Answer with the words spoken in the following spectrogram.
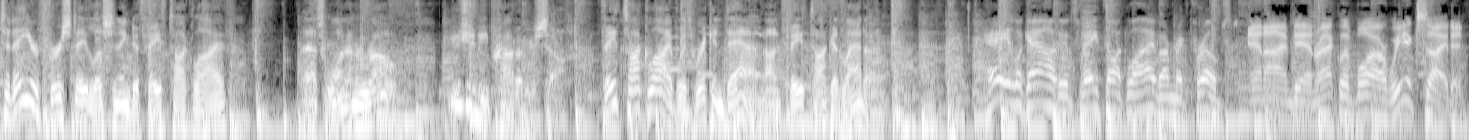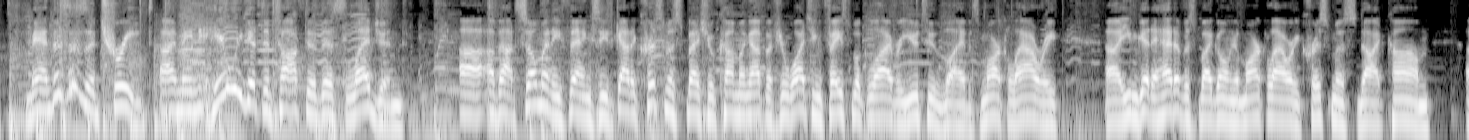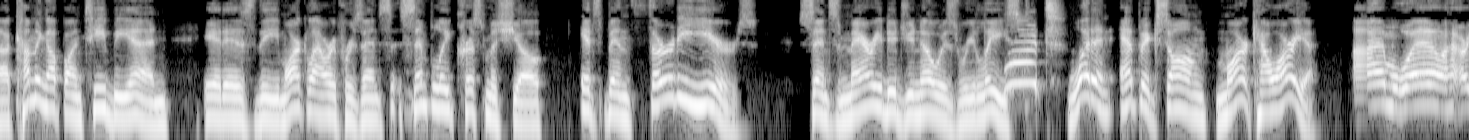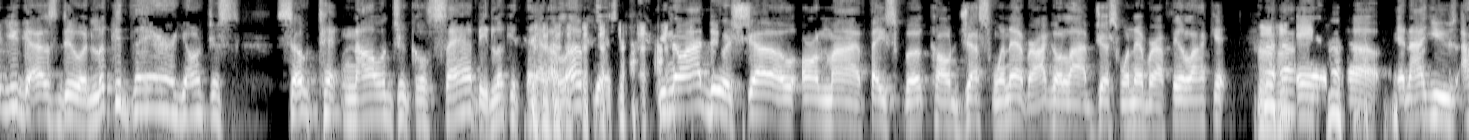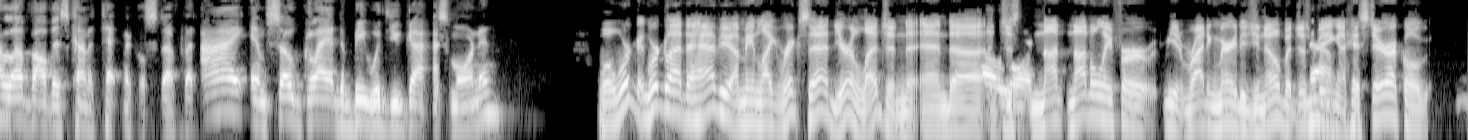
Today, your first day listening to Faith Talk Live? That's one in a row. You should be proud of yourself. Faith Talk Live with Rick and Dan on Faith Talk Atlanta. Hey, look out. It's Faith Talk Live. I'm Rick Probst. And I'm Dan Ratcliffe. Boy, are we excited. Man, this is a treat. I mean, here we get to talk to this legend uh, about so many things. He's got a Christmas special coming up. If you're watching Facebook Live or YouTube Live, it's Mark Lowry. Uh, you can get ahead of us by going to marklowrychristmas.com. Uh, coming up on TBN, it is the Mark Lowry Presents Simply Christmas Show. It's been 30 years since Mary Did You Know is released. What? What an epic song. Mark, how are you? I'm well. How are you guys doing? Look at there. Y'all just so technological savvy. Look at that. I love this. you know, I do a show on my Facebook called Just Whenever. I go live just whenever I feel like it. Uh-huh. and uh, and I use I love all this kind of technical stuff, but I am so glad to be with you guys this morning. Well, we're we're glad to have you. I mean, like Rick said, you're a legend, and uh, oh, just Lord. not not only for you know, writing "Mary Did You Know," but just being a hysterical,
